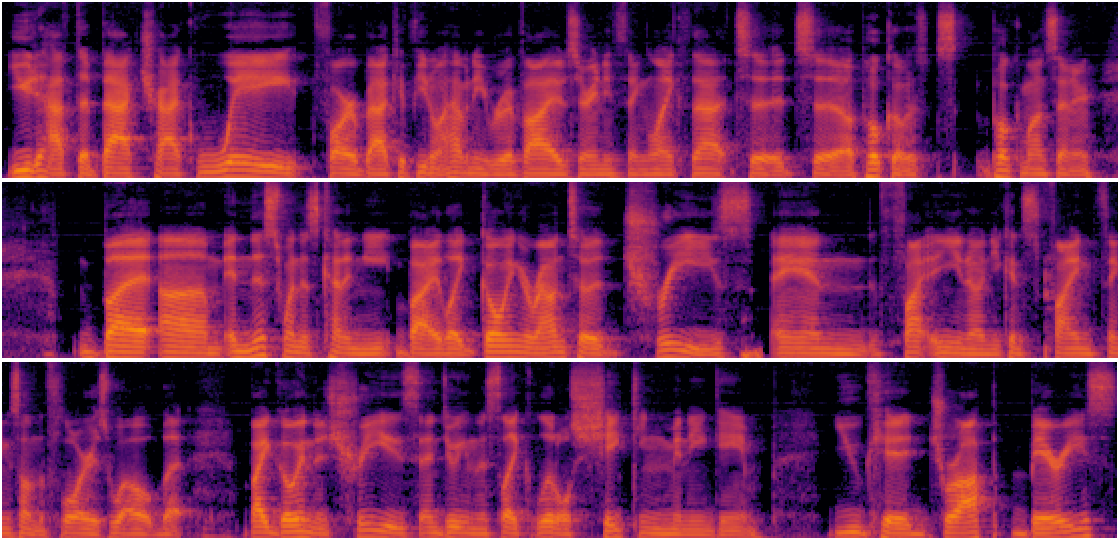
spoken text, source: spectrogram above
you'd have to backtrack way far back if you don't have any revives or anything like that to to a Poke- Pokemon Center but um in this one is kind of neat by like going around to trees and find you know and you can find things on the floor as well but by going to trees and doing this like little shaking mini game you could drop berries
